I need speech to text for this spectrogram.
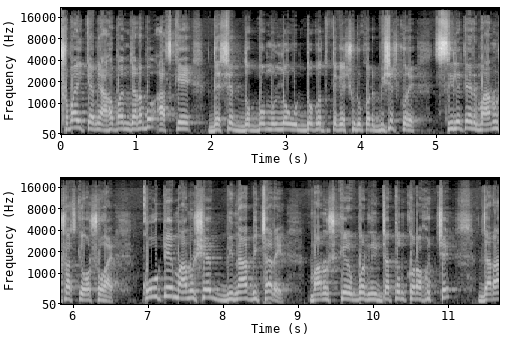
সবাইকে আমি আহ্বান জানাব। আজকে দেশের দ্রব্যমূল্য উদ্যোগতি থেকে শুরু করে, বিশেষ করে সিলেটের মানুষ আজকে অসহায়। কোর্টে মানুষের বিনা বিচারে মানুষকে উপর নির্যাতন করা হচ্ছে। যারা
